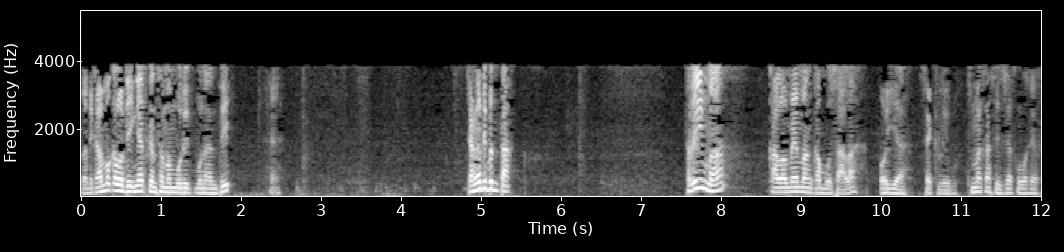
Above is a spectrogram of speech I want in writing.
Dan kamu kalau diingatkan sama muridmu nanti, jangan dibentak. Terima kalau memang kamu salah. Oh iya, saya keliru. Terima kasih, saya keluar.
